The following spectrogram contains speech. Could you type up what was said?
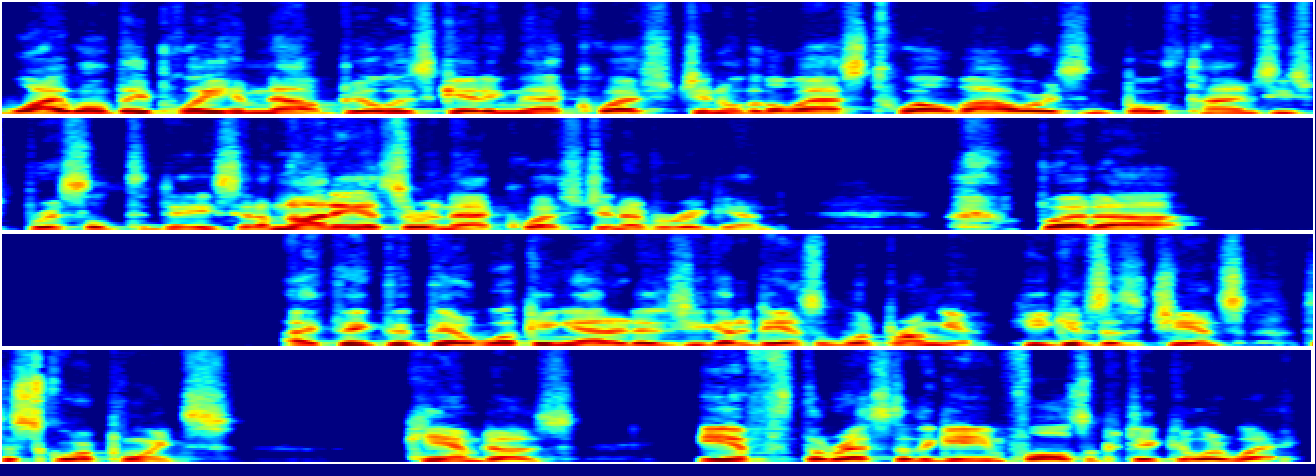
Why won't they play him now? Bill is getting that question over the last 12 hours, and both times he's bristled today, said, I'm not answering that question ever again. but uh, I think that they're looking at it as you got to dance with what brung you. He gives us a chance to score points. Cam does, if the rest of the game falls a particular way.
